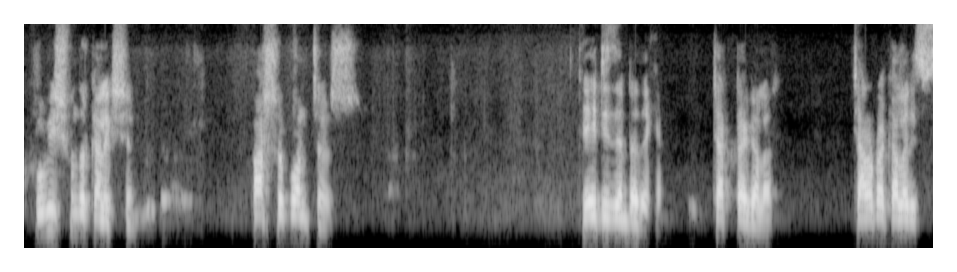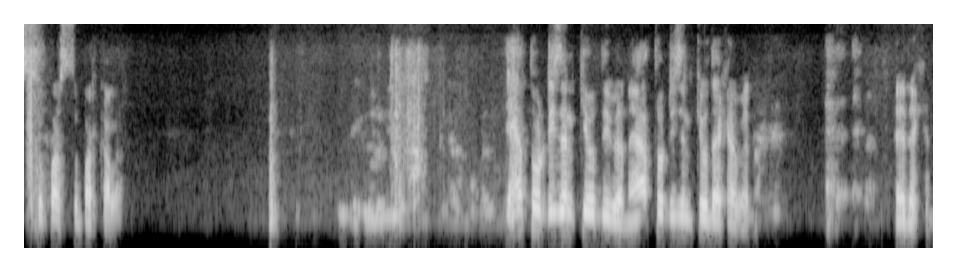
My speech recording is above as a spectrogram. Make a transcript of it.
খুবই সুন্দর কালেকশন পাঁচশো পঞ্চাশ। এই ডিজাইনটা দেখেন। চারটা কালার চারোটা কালার সুপার সুপার কালার এত ডিজাইন কেউ দিবে না, এত ডিজাইন কেউ দেখাবে না। এই দেখেন,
